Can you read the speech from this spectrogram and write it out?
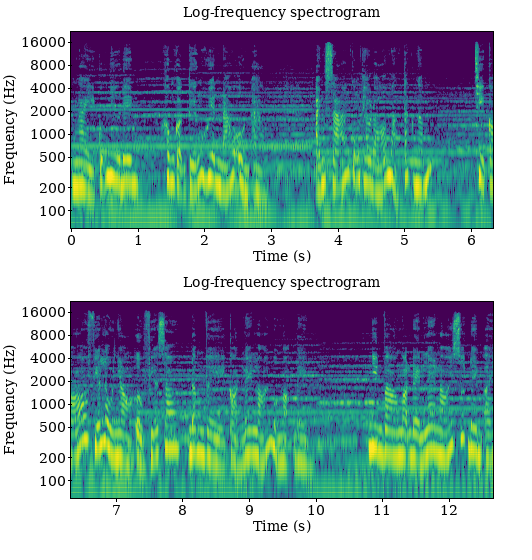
Ngày cũng như đêm, Không còn tiếng huyên náo ồn ào. Ánh sáng cũng theo đó mà tắt ngấm. Chỉ có phía lầu nhỏ ở phía sau Đâm về còn le lói một ngọn đèn. Nhìn vào ngọn đèn le lói suốt đêm ấy,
